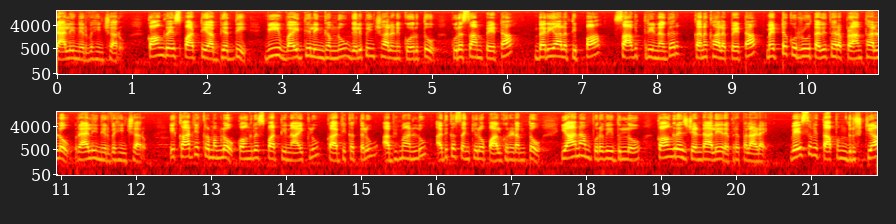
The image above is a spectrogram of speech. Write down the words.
ర్యాలీ నిర్వహించారు. కాంగ్రెస్ పార్టీ అభ్యర్థి వి వైద్యలింగంను గెలిపించాలని కోరుతూ కురసాంపేట దరియాలతిప్ప సావిత్రినగర్ కనకాలపేట మెట్టకుర్రు తదితర ప్రాంతాలలో ర్యాలీ నిర్వహించారు. ఈ కార్యక్రమంలో కాంగ్రెస్ పార్టీ నాయకులు కార్యకర్తలు అభిమానులు అధిక సంఖ్యలో పాల్గొనడంతో యానాం పురవీధుల్లో కాంగ్రెస్ జెండాలే రెపరెపలాడాయి. వేసవి తాపం దృష్ట్యా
